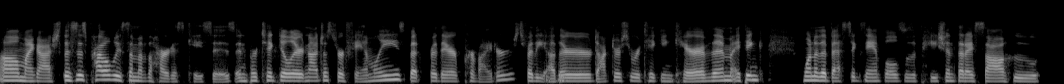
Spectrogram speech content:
Oh my gosh, this is probably some of the hardest cases, in particular, not just for families, but for their providers, for the Mhm. other doctors who are taking care of them. I think one of the best examples was a patient that I saw who,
